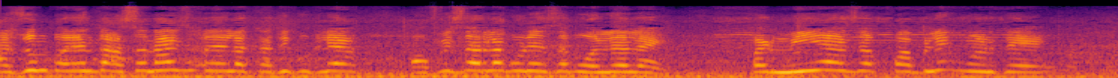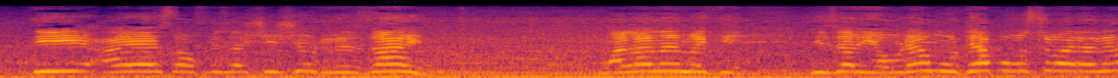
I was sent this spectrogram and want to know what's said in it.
अजूनपर्यंत असं नाही झालेलं कधी कुठल्या ऑफिसरला कोणी असं बोललेलं आहे पण मी ॲज अ पब्लिक म्हणते ती I S officer she should resign मला नाही माहिती. ती जर एवढ्या मोठ्या पोस्टवर आहे ना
